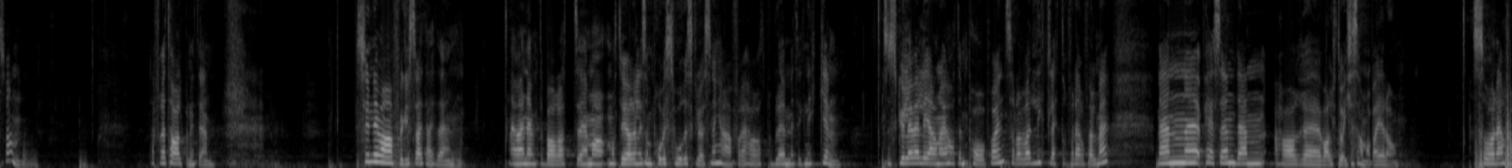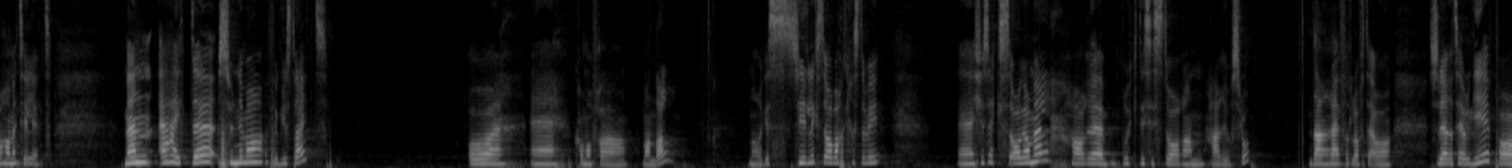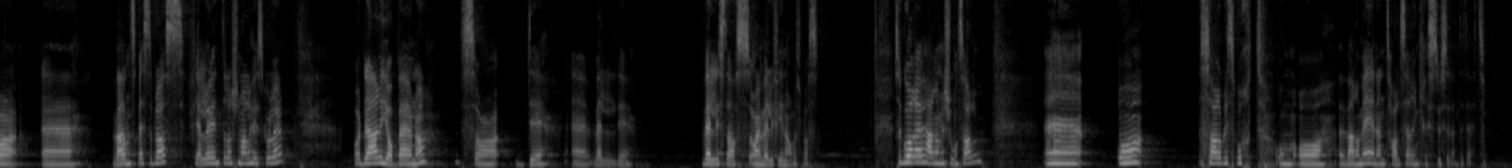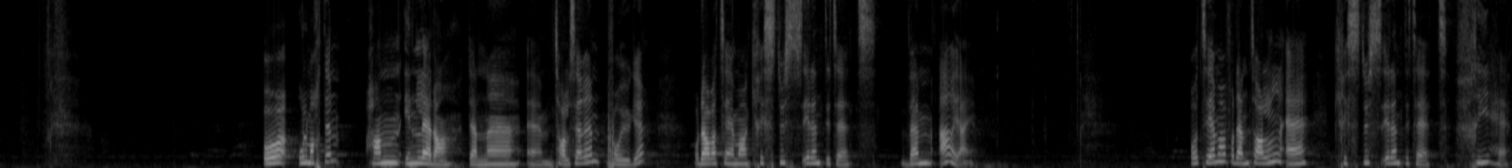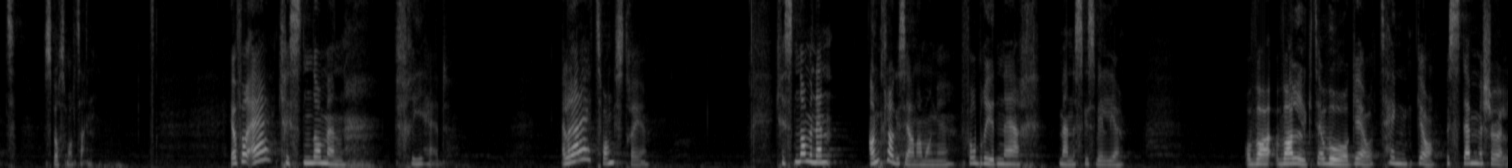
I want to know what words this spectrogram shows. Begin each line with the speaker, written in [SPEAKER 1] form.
[SPEAKER 1] Sånn. Derfor er jeg ta alt på nytt igjen. Sunniva Fuglesveit heter jeg. Jeg nevnte bare at jeg måtte gjøre en liksom provisorisk løsning her, for jeg har hatt problemer med teknikken. Så skulle jeg veldig gjerne hatt en powerpoint, så det var litt lettere for dere å følge med. Men eh, PC-en den har eh, valgt å ikke samarbeide, da. Så derfor har vi tilgitt. Men jeg heter Sunniva Fuglestveit. Og jeg kommer fra Mandal. Norges sydligste og vakreste by. Jeg er 26 år gammel. Har eh, brukt de siste årene her i Oslo. Der har jeg fått lov til å studere teologi på eh, verdens beste plass, Fjelløy internasjonale høgskole. Og der jobber jeg jo nå, så det er veldig, veldig stas og en veldig fin arbeidsplass. Så går jeg her i Misjonssalen. Eh, og jeg blitt spurt om å være med i den taleserien Kristus identitet. Og Ole Martin han innleda denne eh, taleserien forrige uke. Og da var temaet 'Kristusidentitet'. Hvem er jeg? Og temaet for denne talen er Kristusidentitet, frihet? spørsmålstegn. Ja, for er kristendommen frihet? Eller er det ei tvangstrøye? Kristendommen den anklages gjerne av mange for å bryte ned menneskets vilje. Og valg til å våge å tenke og bestemme sjøl.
